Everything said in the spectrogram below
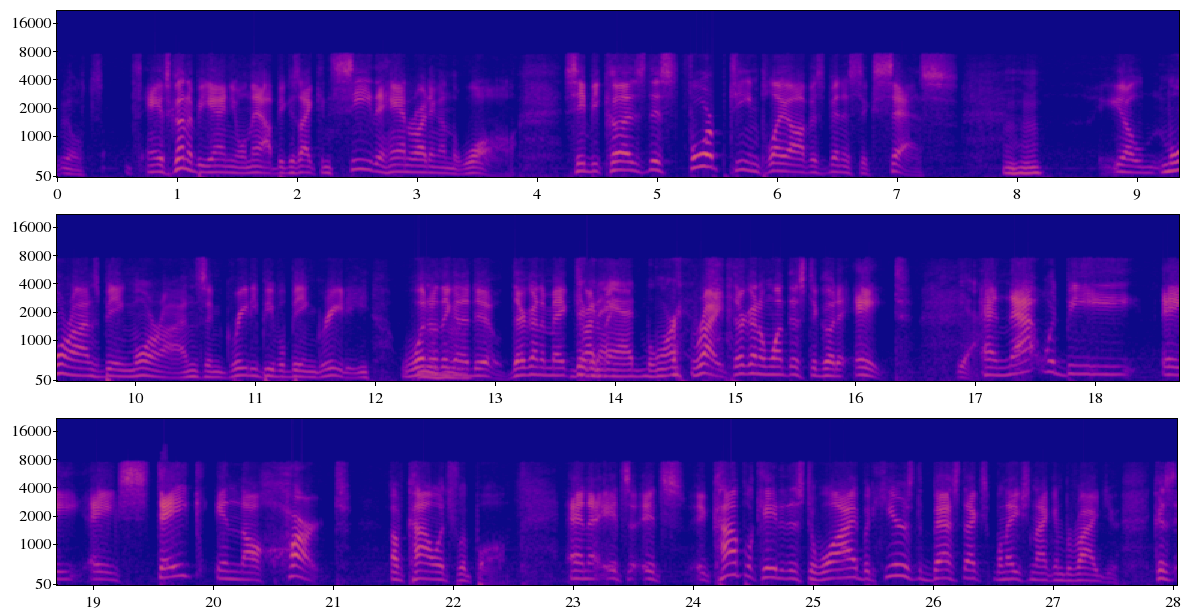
you know, it's, it's going to be annual now because I can see the handwriting on the wall. See, because this four-team playoff has been a success. Mm-hmm. You know, morons being morons and greedy people being greedy. What mm-hmm. are they going to do? They're going to make. They're going to add more. right. They're going to want this to go to eight. Yeah. And that would be a a stake in the heart of college football. And it's it's complicated as to why. But here's the best explanation I can provide you, because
